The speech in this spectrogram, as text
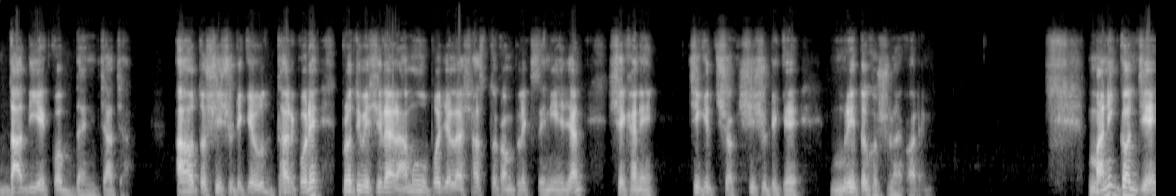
দা দিয়ে কোপ দেন চাচা। আহত শিশুটিকে উদ্ধার করে প্রতিবেশীরা রামু উপজেলা স্বাস্থ্য কমপ্লেক্সে নিয়ে যান। সেখানে চিকিৎসক শিশুটিকে মৃত ঘোষণা করেন। মানিকগঞ্জে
